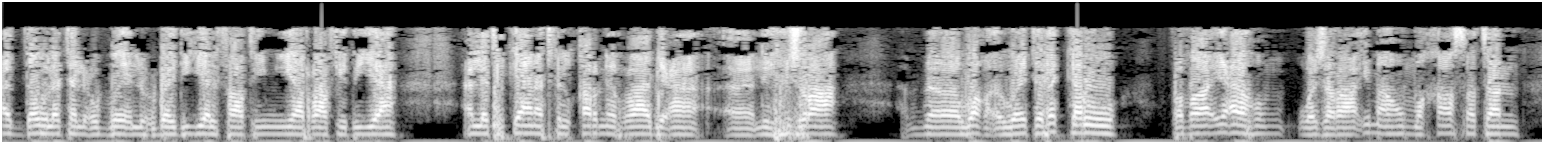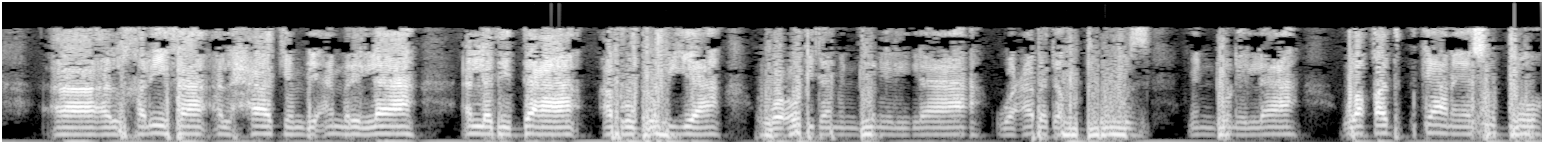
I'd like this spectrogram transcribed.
الدولة العبيدية الفاطمية الرافضية التي كانت في القرن الرابع آه، للهجرة ويتذكر فضائعهم وجرائمهم وخاصة آه، الخليفة الحاكم بأمر الله الذي ادعى الربوبية وعبد من دون الله وعبده الدروز من دون الله. وقد كان يسب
